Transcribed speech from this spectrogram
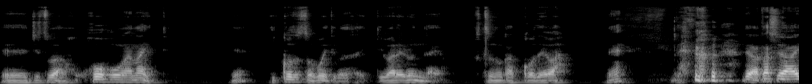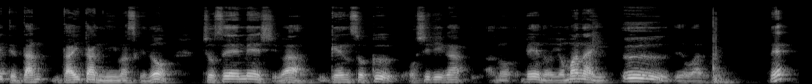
えー実は方法がないって。ね。一個ずつ覚えてくださいって言われるんだよ。普通の学校では。ね。で、私はあえて大胆に言いますけど、女性名詞は原則、お尻が、あの、例の読まない、うーで終わる。ね。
